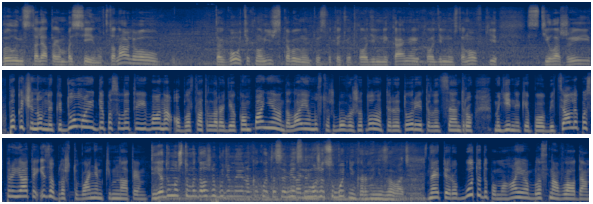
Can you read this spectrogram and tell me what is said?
был инсталлятором бассейна, устанавливал торгово-технологическое оборудование, то есть вот эти вот холодильные камеры, холодильные установки, стеллажи, Поки чиновники думають, де поселити Івана, обласна телерадіокомпанія надала йому службове житло на території телецентру. Медійники пообіцяли посприяти із облаштуванням кімнати. Я думаю, что мы должны будем, наверное, какой-то совместный, может, субботник организовать. Знайти роботу допомагає обласна влада.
